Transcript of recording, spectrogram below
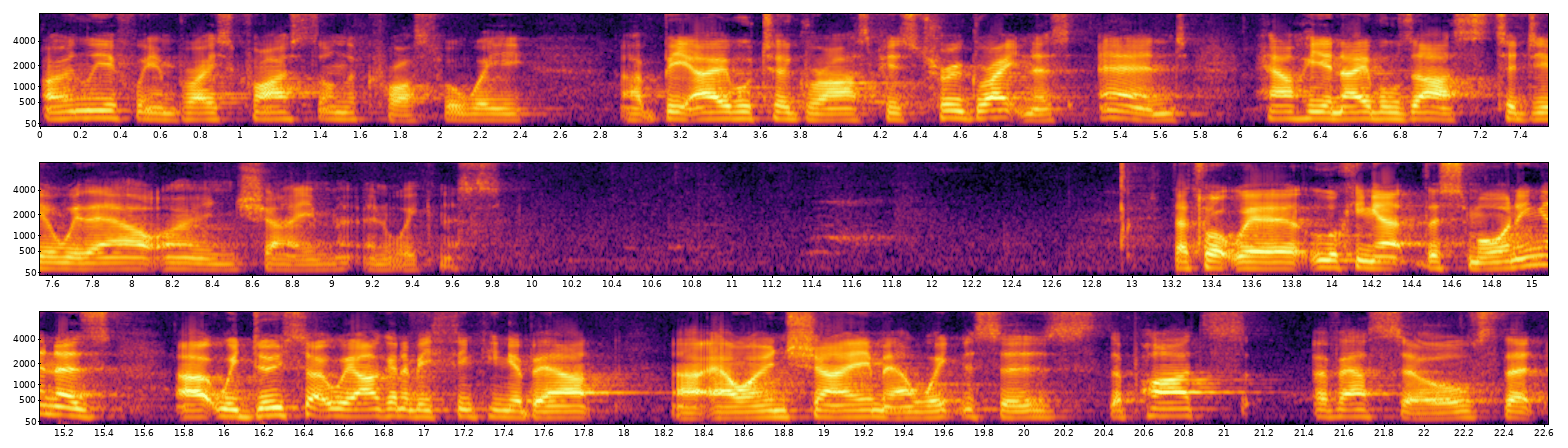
Only if we embrace Christ on the cross will we uh, be able to grasp his true greatness and how he enables us to deal with our own shame and weakness. That's what we're looking at this morning, and as uh, we do so, we are going to be thinking about uh, our own shame, our weaknesses, the parts of ourselves that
